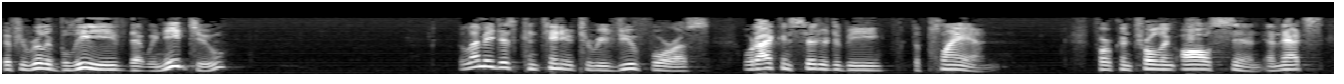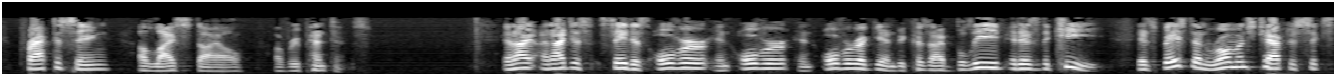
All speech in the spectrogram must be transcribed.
If you really believe that we need to. But let me just continue to review for us what I consider to be the plan for controlling all sin, and that's practicing a lifestyle of repentance. And I, and I just say this over and over and over again because I believe it is the key. It's based on Romans chapter 6,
